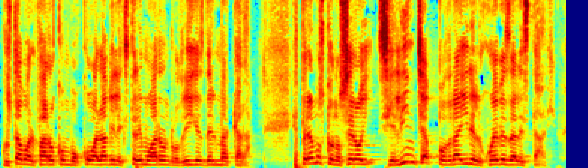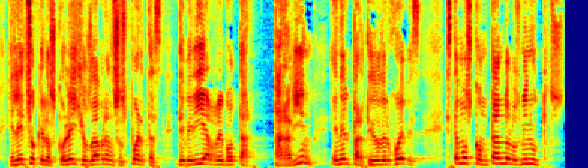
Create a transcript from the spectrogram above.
Gustavo Alfaro convocó al hábil extremo Aaron Rodríguez del Macará. Esperamos conocer hoy si el hincha podrá ir el jueves al estadio. El hecho que los colegios abran sus puertas debería rebotar, para bien, en el partido del jueves. Estamos contando los minutos.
